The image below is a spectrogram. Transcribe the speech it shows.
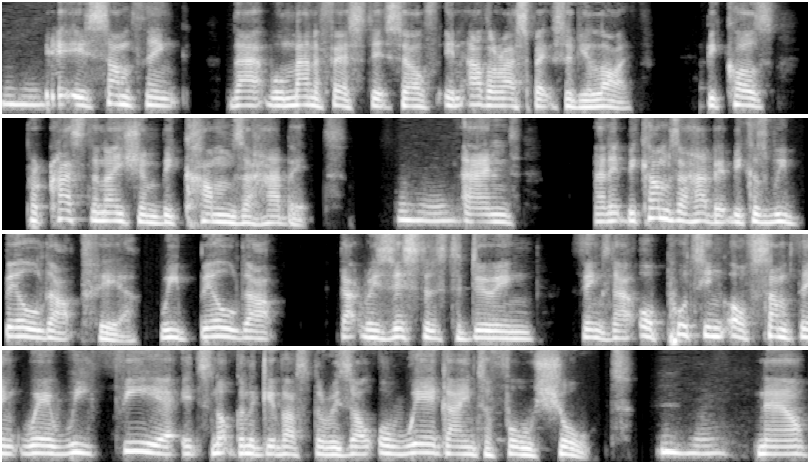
Mm-hmm. It is something that will manifest itself in other aspects of your life because procrastination becomes a habit. Mm-hmm. And and it becomes a habit because we build up fear. We build up that resistance to doing things now or putting off something where we fear it's not going to give us the result or we're going to fall short. Mm-hmm. Now,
